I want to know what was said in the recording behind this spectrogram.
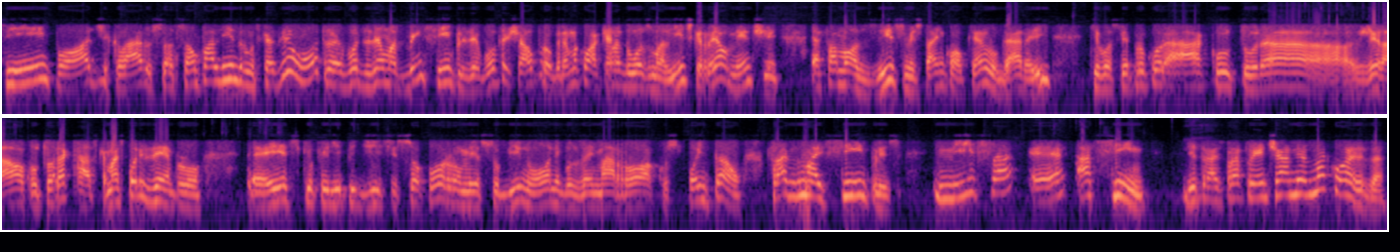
Sim, pode, claro, são palíndromos. Quer dizer, um outro, eu vou dizer umas bem simples. Eu vou fechar o programa com aquela do Osman Lins, que realmente é famosíssima, está em qualquer lugar aí que você procurar a cultura geral, cultura clássica. Mas, por exemplo, é esse que o Felipe disse, socorro-me subir no ônibus em Marrocos. Ou então, frases mais simples, missa é assim. De trás para frente é a mesma coisa.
